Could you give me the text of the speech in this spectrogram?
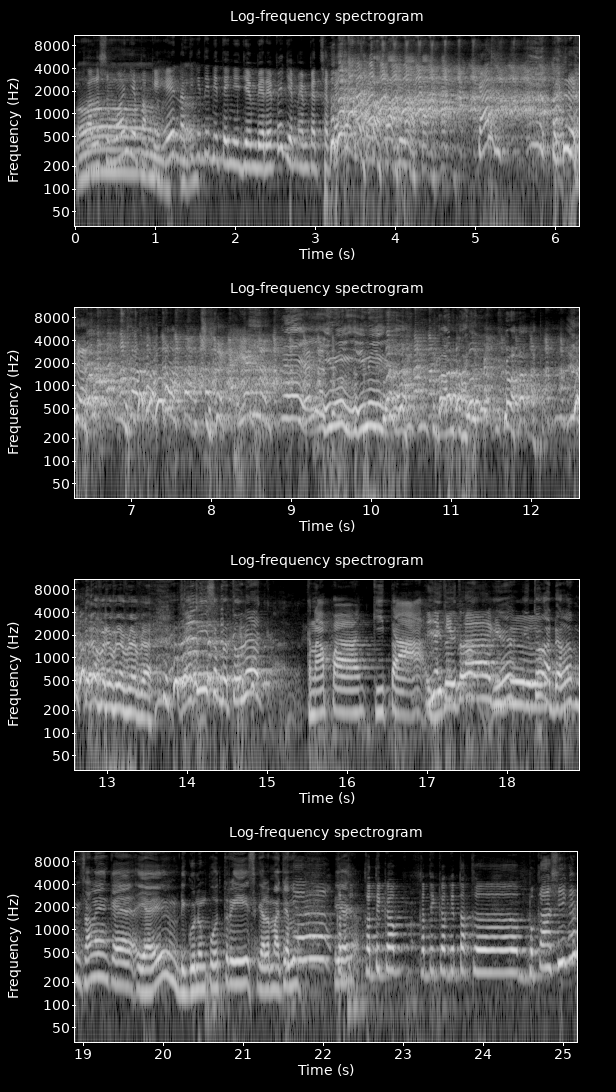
Kalau Oh. semuanya pakai E, nanti kita ditanya jam BRP, jam empet sepet. kan? Kayaknya ini ini bang benar benar benar benar. Jadi sebetulnya kenapa kita Iya, gitu itu kita, ya, gitu. itu adalah misalnya yang kayak ya yang di Gunung Putri segala macam Iya, ya ket- ketika ketika kita ke Bekasi kan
